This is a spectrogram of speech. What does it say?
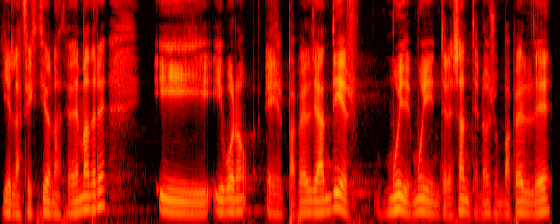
y en la ficción hace de madre. Y, bueno, el papel de Andy es muy, muy interesante, ¿no? Es un papel de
